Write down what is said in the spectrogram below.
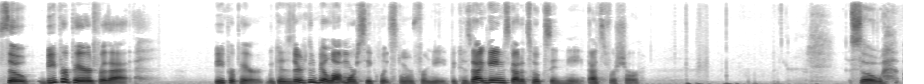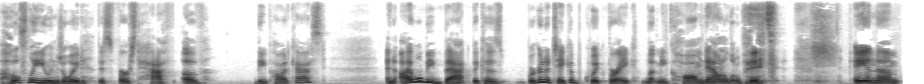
So be prepared for that. Be prepared because there's going to be a lot more sequence storm for me because that game's got its hooks in me. That's for sure. So hopefully you enjoyed this first half of the podcast. And I will be back because we're going to take a quick break. Let me calm down a little bit. And um,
